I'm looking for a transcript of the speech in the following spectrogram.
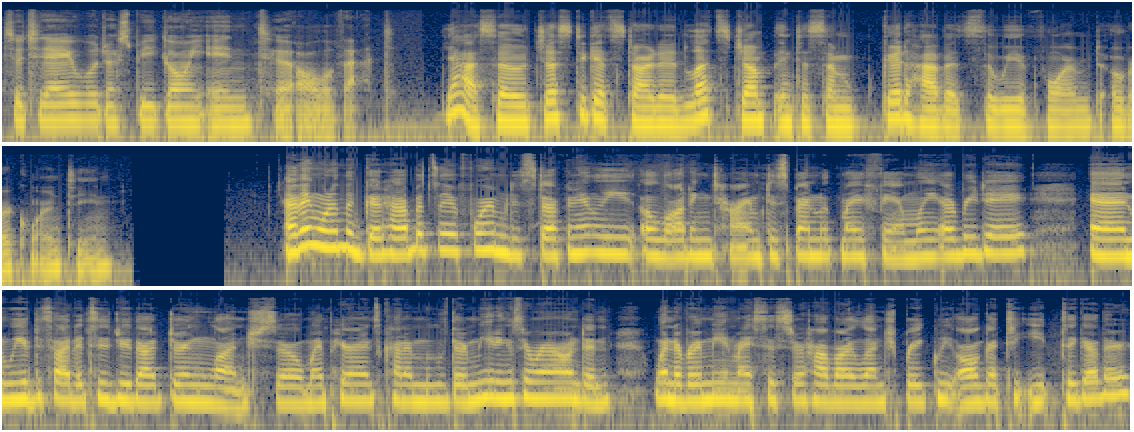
So, today we'll just be going into all of that. Yeah, so just to get started, let's jump into some good habits that we have formed over quarantine. I think one of the good habits I've formed is definitely allotting time to spend with my family every day. And we've decided to do that during lunch. So my parents kind of move their meetings around, and whenever me and my sister have our lunch break, we all get to eat together,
